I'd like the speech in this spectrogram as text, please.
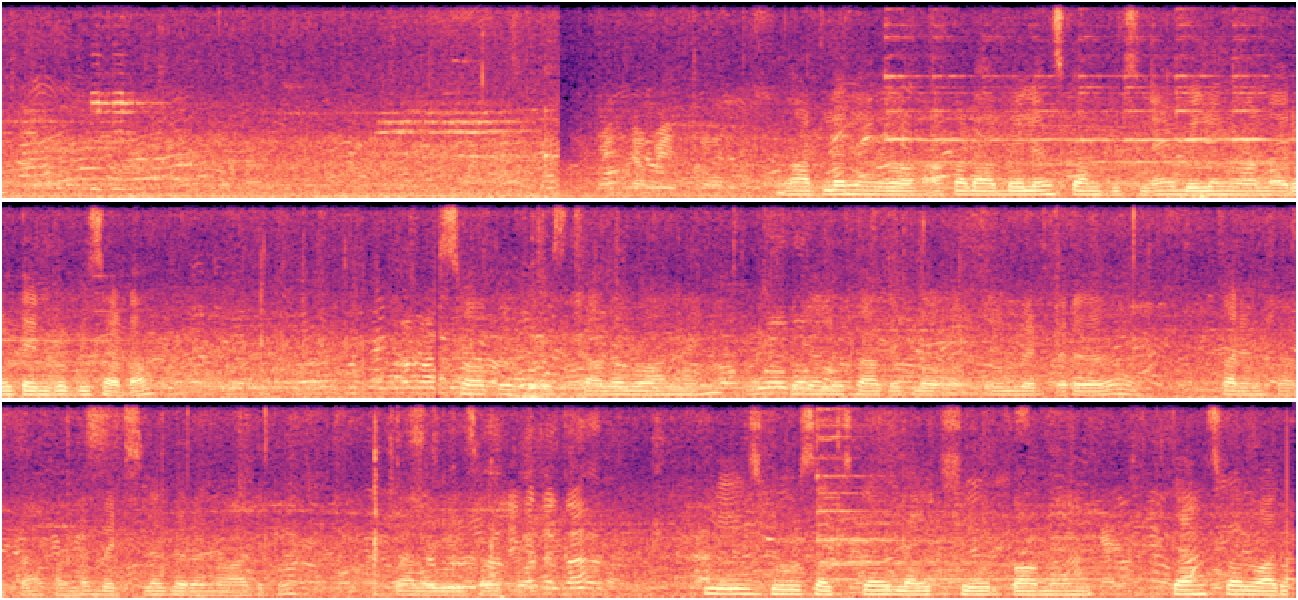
అట్లనే అక్కడ బెలూన్స్ కనిపించినాయి. బెలూన్ కొన్నారు. టెన్ రూపీస్ అట. సాకెట్ చాలా బాగున్నాయి. పిల్లలు సాకెట్లో వేలు పెడతారు కదా. కరెంట్ షాక్ కాకుండా బెడ్స్ దగ్గర ఉన్న వాటికి చాలా యూస్ అవుతుంది. Please do subscribe like share comment thanks for watching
